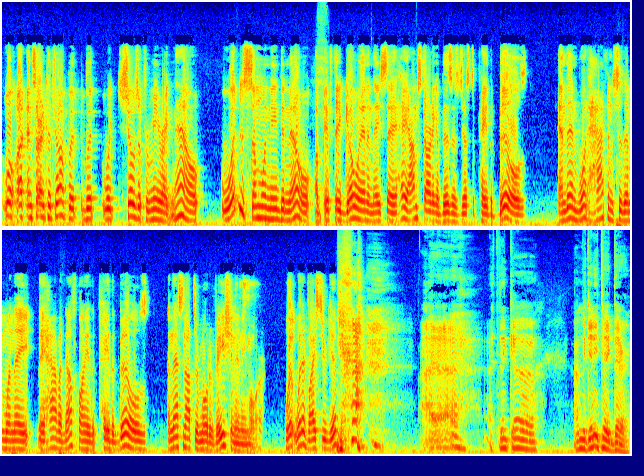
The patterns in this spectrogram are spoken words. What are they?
Well, and sorry to cut you off, but but what shows up for me right now what does someone need to know if they go in and they say, "Hey, I'm starting a business just to pay the bills," and then what happens to them when they they have enough money to pay the bills, and that's not their motivation anymore? What what advice do you give? I I think uh, I'm the guinea pig there.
